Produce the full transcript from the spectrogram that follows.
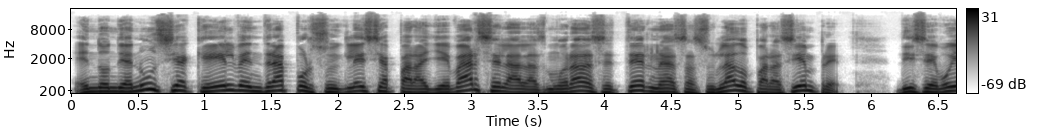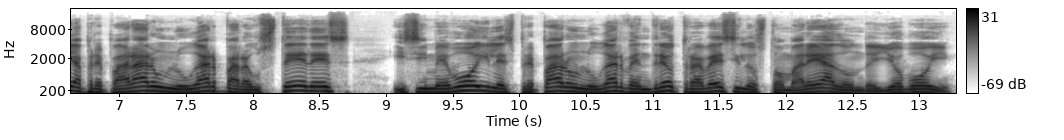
en donde anuncia que Él vendrá por su iglesia para llevársela a las moradas eternas a su lado para siempre. Dice, voy a preparar un lugar para ustedes, y si me voy y les preparo un lugar, vendré otra vez y los tomaré a donde yo voy.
